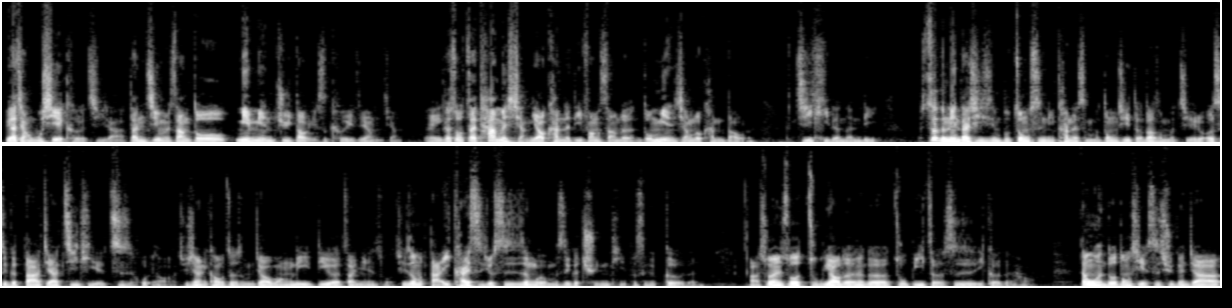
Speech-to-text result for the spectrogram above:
不要讲无懈可击啦，但基本上都面面俱到，也是可以这样讲。诶，应该说在他们想要看的地方上的很多面向都看到了，集体的能力。这个年代其实已经不重视你看了什么东西得到什么结论，而是一个大家集体的智慧哦。就像你看我这什么叫王力第二战研所，其实我们打一开始就是认为我们是一个群体，不是一个个人啊。虽然说主要的那个主笔者是一个人哈，但我很多东西也是去跟人家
